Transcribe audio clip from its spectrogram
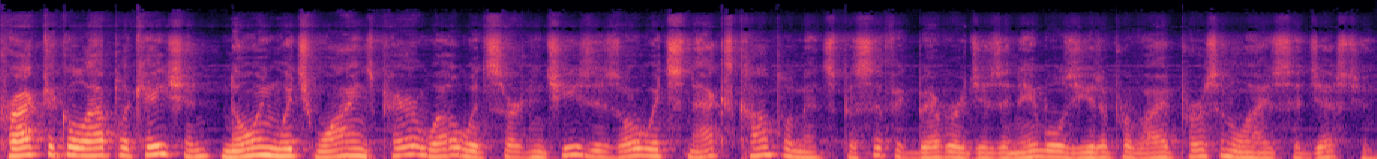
Practical application, knowing which wines pair well with certain cheeses or which snacks complement specific beverages enables you to provide personalized suggestions.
